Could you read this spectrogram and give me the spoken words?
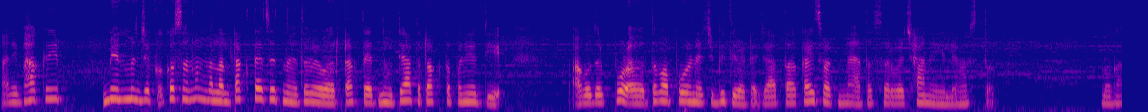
आणि भाकरी मेन म्हणजे क- कसं ना मला टाकताच येत नाही तव्यावर टाकता येत नव्हती आता टाकता पण येते अगोदर पोळ तवा पोळण्याची भीती वाटायची. आता काहीच वाटत नाही आता सर्व छान येईल मस्त. बघा.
